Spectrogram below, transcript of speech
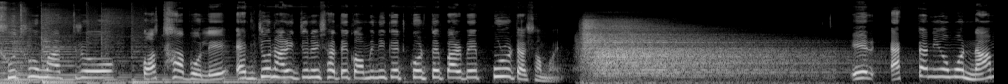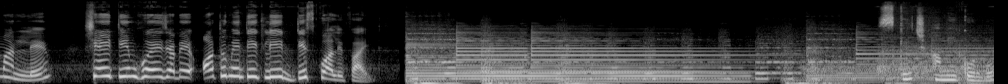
শুধুমাত্র কথা বলে একজন আরেকজনের সাথে কমিউনিকেট করতে পারবে পুরোটা সময়। এর একটা নিয়মও না মানলে সেই টিম হয়ে যাবে অটোমেটিকলি ডিসকোয়ালিফাইড স্কেচ আমি করব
